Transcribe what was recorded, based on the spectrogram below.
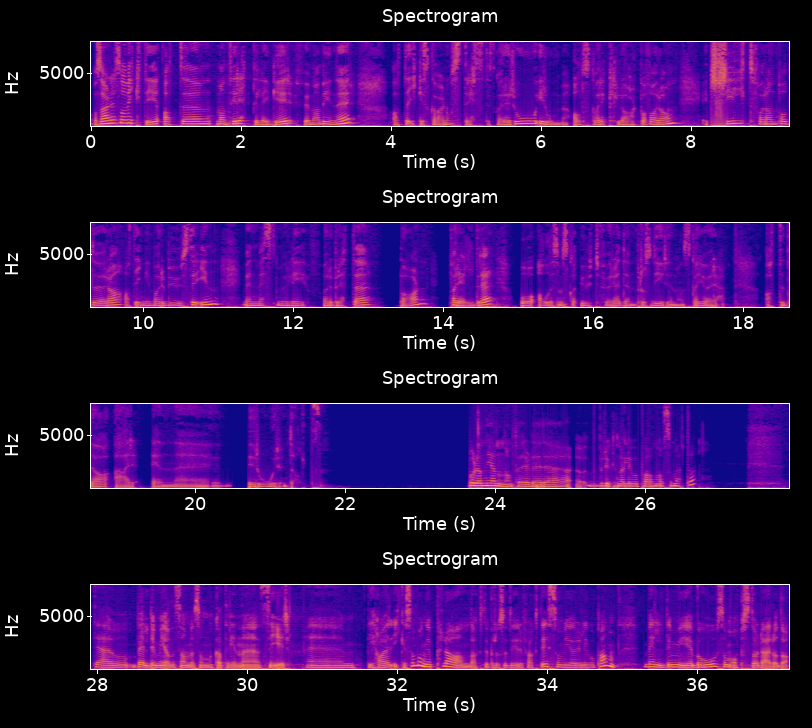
Og så er det så viktig at uh, man tilrettelegger før man begynner, at det ikke skal være noe stress. Det skal være ro i rommet. Alt skal være klart på forhånd. Et skilt foran på døra, at ingen bare buser inn, men mest mulig forberedte barn, foreldre og alle som skal utføre den prosedyren man skal gjøre. At det da er en uh, ro rundt alt. Hvordan gjennomfører dere bruken av Livopan også, Mette? Det er jo veldig mye av det samme som Katrine sier. Eh, vi har ikke så mange planlagte prosedyrer faktisk som vi gjør i Livopan. Veldig mye behov som oppstår der og da.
